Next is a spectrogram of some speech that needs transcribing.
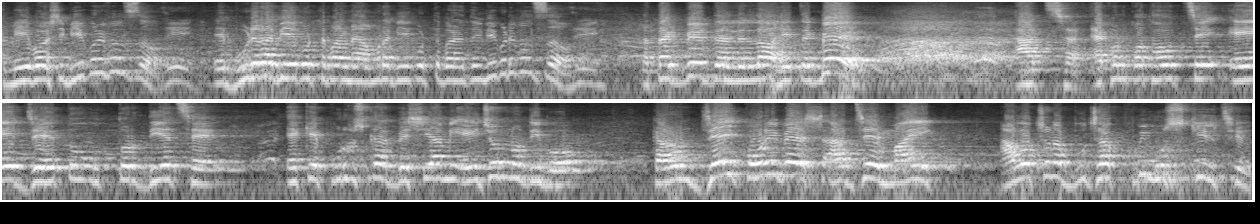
তুমি এই বয়সে বিয়ে করে ফেলছো? জি। এই বুড়েরা বিয়ে করতে পারে না আমরা বিয়ে করতে পারি না তুমি বিয়ে করে ফেলছো? জি। তাকবীর দেন লিল্লাহি তাকবীর। আচ্ছা এখন কথা হচ্ছে এ যেহেতু উত্তর দিয়েছে একে পুরস্কার বেশি আমি এই জন্য দিব কারণ যেই পরিবেশ আর যে মাইক, আলোচনা বুঝা খুবই মুশকিল ছিল।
